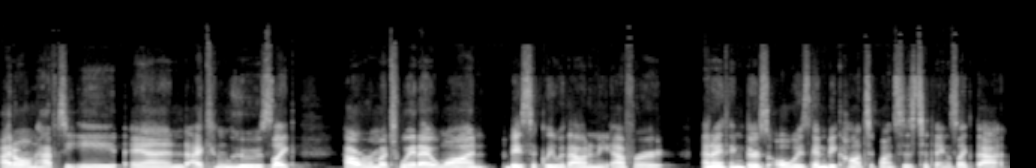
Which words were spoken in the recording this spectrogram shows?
I don't have to eat and I can lose like however much weight I want basically without any effort. And I think there's always going to be consequences to things like that.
